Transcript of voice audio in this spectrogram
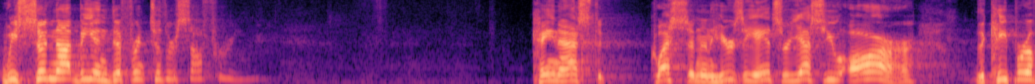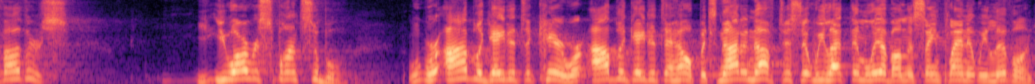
We should not be indifferent to their suffering. Cain asked the question, and here's the answer yes, you are the keeper of others. You are responsible. We're obligated to care. We're obligated to help. It's not enough just that we let them live on the same planet we live on.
